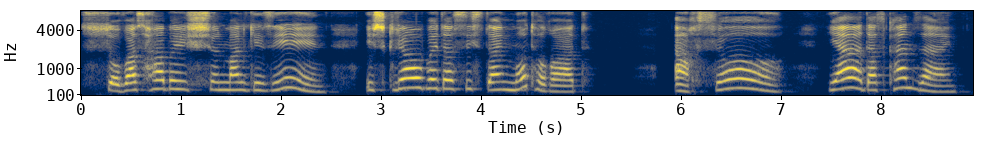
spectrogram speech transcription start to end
Sowas habe ich schon mal gesehen. Ich glaube, das ist ein Motorrad. Ach so. Ja, das kann sein.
